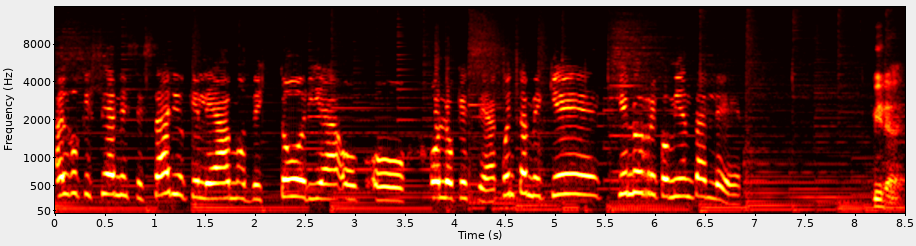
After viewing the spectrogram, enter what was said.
¿Algo que sea necesario que leamos de historia o, lo que sea? Cuéntame, ¿qué, ¿qué nos recomiendas leer? Mira,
